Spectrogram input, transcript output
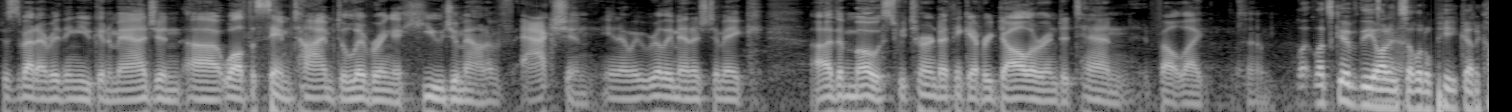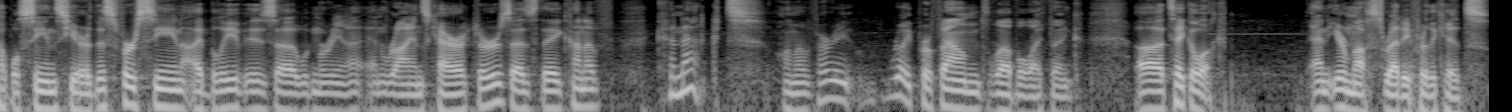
just about everything you can imagine, uh, while at the same time delivering a huge amount of action. You know, we really managed to make uh, the most. We turned, I think, every dollar into ten. It felt like. So. Let- Let's give the audience a little peek at a couple scenes here. This first scene, I believe, is uh, with Marina and Ryan's characters as they kind of connect on a very, really profound level, I think. Uh, take a look. And earmuffs ready for the kids.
